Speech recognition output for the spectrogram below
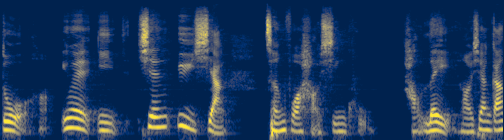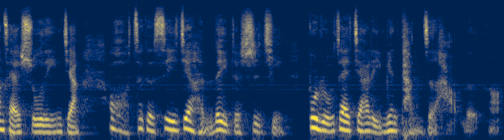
惰哈，因为你先预想。成佛好辛苦，好累，好像刚才淑玲讲，哦，这个是一件很累的事情，不如在家里面躺着好了哈。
